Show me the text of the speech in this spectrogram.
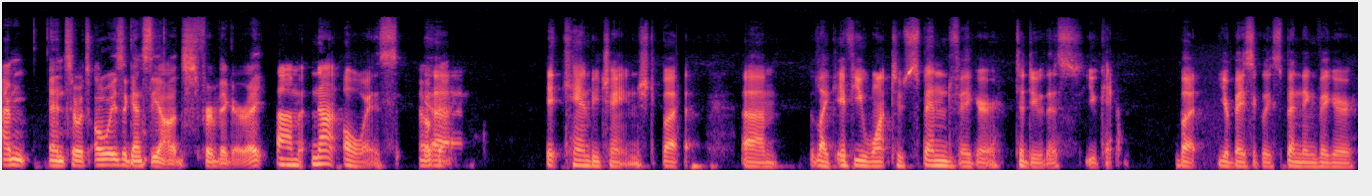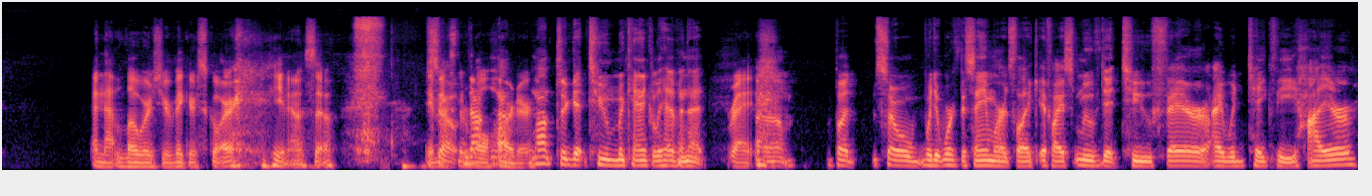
I'm and so it's always against the odds for vigor, right? um, not always. Okay. Uh, it can be changed, but um, like if you want to spend vigor to do this, you can. But you're basically spending vigor, and that lowers your vigor score. You know, so it so makes the not, roll not- harder, Not, to get too mechanically heavy in it. right? Um but so would it work the same where it's like if I moved it to fair, I would take the higher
